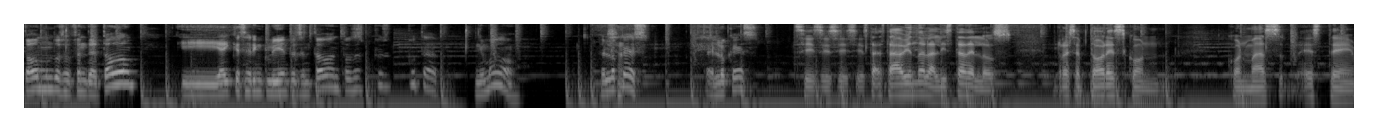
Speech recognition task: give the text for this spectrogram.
todo el mundo se ofende de todo y hay que ser incluyentes en todo. Entonces, pues, puta, ni modo. Es lo que es. Es lo que es. Sí, sí, sí, sí. Está- estaba viendo la lista de los receptores con, con más, este,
